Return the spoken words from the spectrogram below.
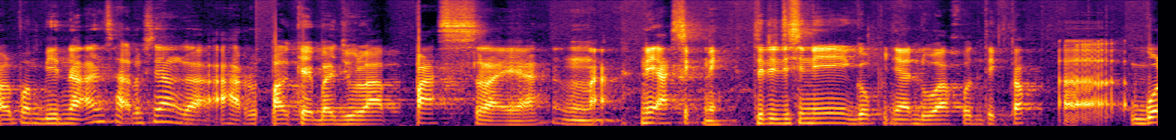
kalau pembinaan seharusnya nggak harus pakai baju lapas lah ya. Nah, ini asik nih. Jadi di sini gue punya dua akun TikTok. Uh, gue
